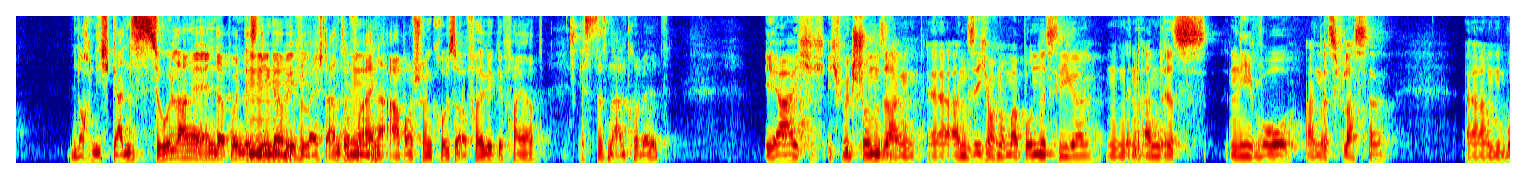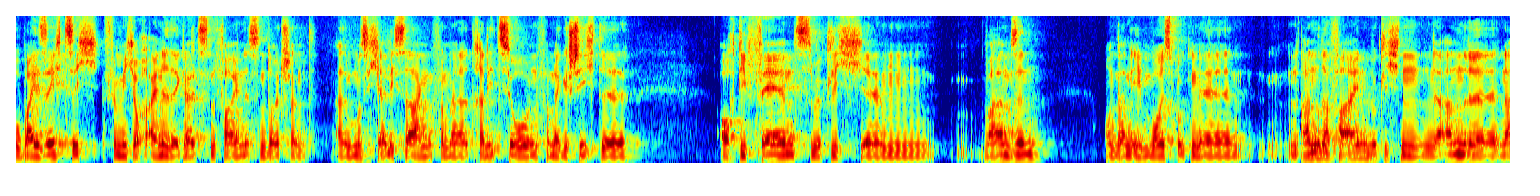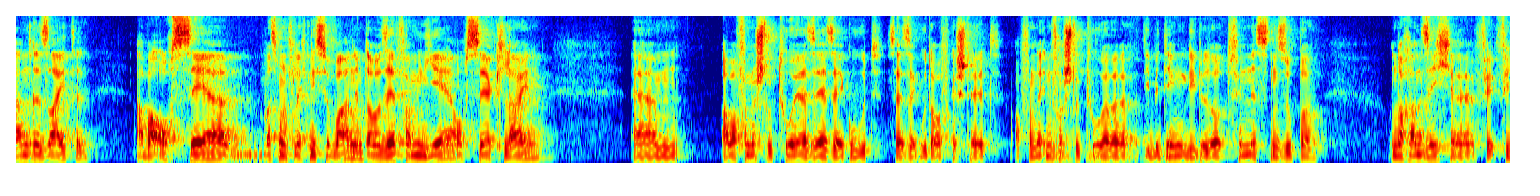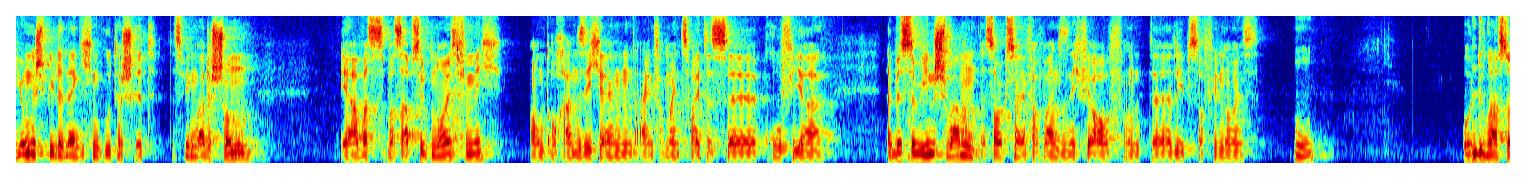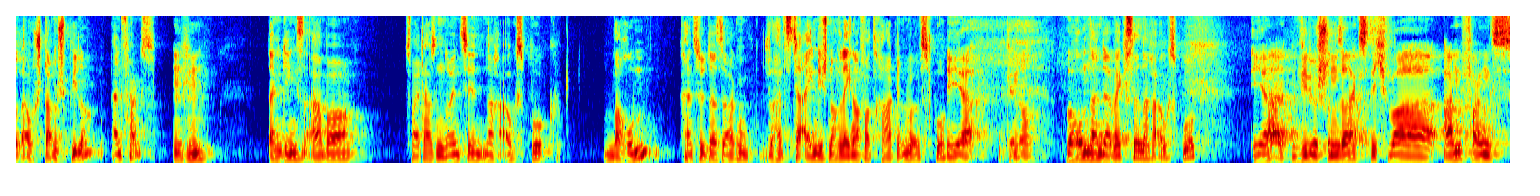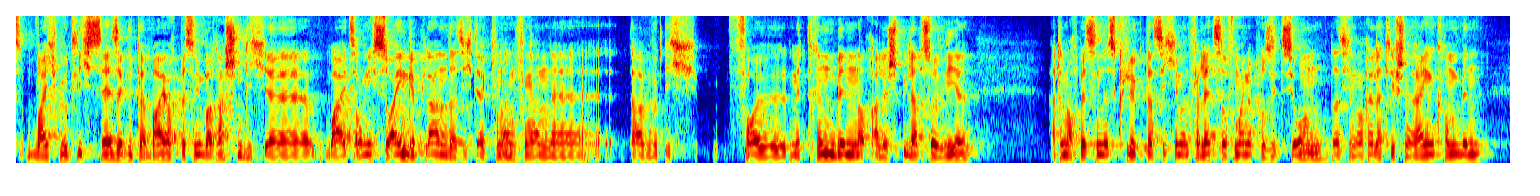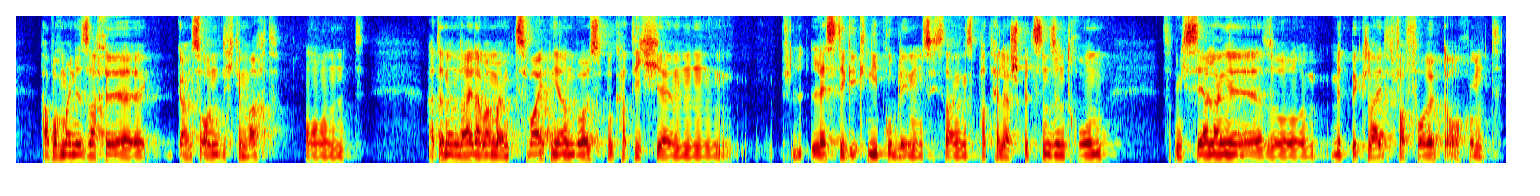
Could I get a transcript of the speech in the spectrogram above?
noch nicht ganz so lange in der Bundesliga mm. wie vielleicht andere mm. Vereine, aber schon große Erfolge gefeiert. Ist das eine andere Welt? Ja, ich, ich würde schon sagen, äh, an sich auch nochmal Bundesliga, ein, ein anderes Niveau, anderes Pflaster. Ähm, wobei 60 für mich auch einer der geilsten Vereine ist in Deutschland. Also muss ich ehrlich sagen, von der Tradition, von der Geschichte, auch die Fans wirklich ähm, Wahnsinn. Und dann eben Wolfsburg eine, ein anderer Verein, wirklich eine andere, eine andere Seite. Aber auch sehr, was man vielleicht nicht so wahrnimmt, aber sehr familiär, auch sehr klein. Ähm, aber von der Struktur her sehr, sehr gut, sehr, sehr gut aufgestellt. Auch von der Infrastruktur, die Bedingungen, die du dort findest, sind super. Und auch an sich, äh, für, für junge Spieler, denke ich, ein guter Schritt. Deswegen war das schon ja, was, was absolut Neues für mich. Und auch an sich ein, einfach mein zweites äh, Profi-Jahr. Da bist du wie ein Schwamm, da sorgst du einfach wahnsinnig viel auf und äh, erlebst auch viel Neues. Mhm. Und du warst dort auch Stammspieler anfangs. Mhm. Dann ging es aber 2019 nach Augsburg. Warum? Kannst du da sagen? Du hattest ja eigentlich noch länger Vertrag in Wolfsburg. Ja, genau. Warum dann der Wechsel nach Augsburg? Ja, wie du schon sagst, ich war anfangs war ich wirklich sehr, sehr gut dabei, auch ein bisschen überraschend. Ich äh, war jetzt auch nicht so eingeplant, dass ich direkt von Anfang an äh, da wirklich voll mit drin bin, auch alle Spiele absolviere. Hatte noch ein bisschen das Glück, dass sich jemand verletzt auf meiner Position, dass ich noch relativ schnell reingekommen bin. Habe auch meine Sache ganz ordentlich gemacht und hatte dann leider bei meinem zweiten Jahr in Wolfsburg hatte ich ähm, lästige Knieprobleme, muss ich sagen, das Patellaspitzensyndrom das hat mich sehr lange so mitbegleitet, verfolgt auch. Und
